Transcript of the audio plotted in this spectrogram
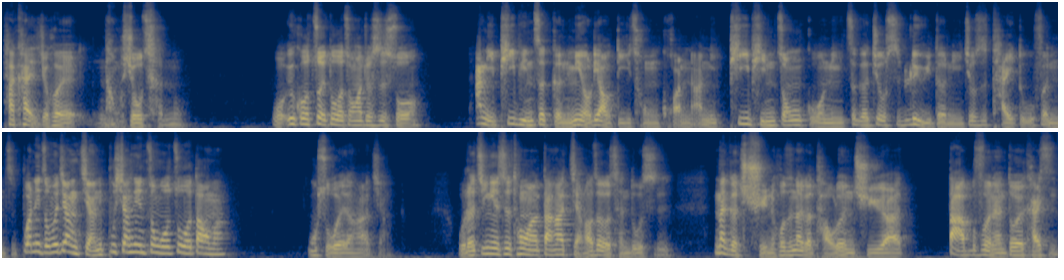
他开始就会恼羞成怒。我遇过最多的状况就是说，啊，你批评这个，你没有料敌从宽啊！你批评中国，你这个就是绿的，你就是台独分子。不然你怎么会这样讲？你不相信中国做得到吗？无所谓，让他讲。我的经验是，通常当他讲到这个程度时，那个群或者那个讨论区啊，大部分人都会开始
